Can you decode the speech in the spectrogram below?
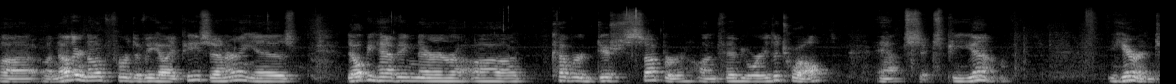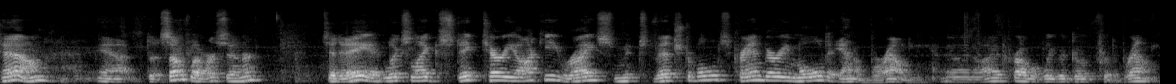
Uh, another note for the VIP Center is they'll be having their uh, covered dish supper on February the 12th at 6 p.m. Here in town at the Sunflower Center, today it looks like steak teriyaki, rice, mixed vegetables, cranberry mold, and a brownie. And I probably would go for the brownie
